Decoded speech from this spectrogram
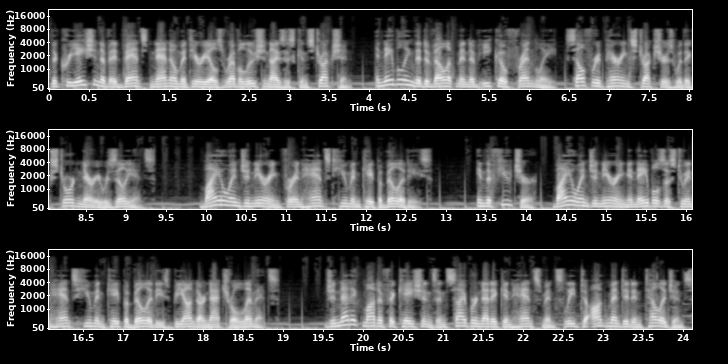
The creation of advanced nanomaterials revolutionizes construction, enabling the development of eco-friendly, self-repairing structures with extraordinary resilience. Bioengineering for enhanced human capabilities. In the future, bioengineering enables us to enhance human capabilities beyond our natural limits. Genetic modifications and cybernetic enhancements lead to augmented intelligence,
